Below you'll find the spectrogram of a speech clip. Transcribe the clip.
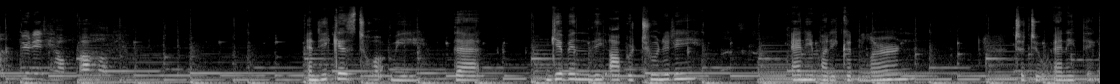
I need help. You need help. I'll help you. Enrique's taught me that given the opportunity, anybody could learn to do anything.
